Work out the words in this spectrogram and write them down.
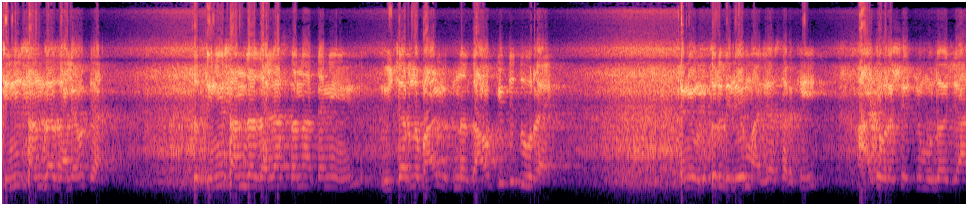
तिन्ही सांजा झाल्या होत्या. तर तिन्ही सांजा झाल्या असताना त्याने विचारलं बाळ इथनं गाव किती दूर आहे? त्याने उत्तर दिले माझ्यासारखी आठ वर्षाची मुलं ज्या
